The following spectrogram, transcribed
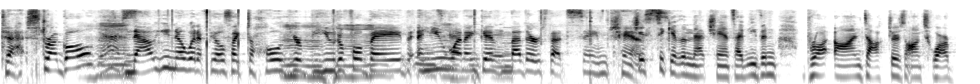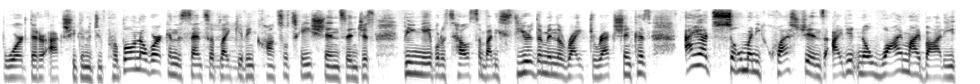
to struggle. Yes. Now you know what it feels like to hold your mm-hmm. beautiful babe, and you want to give mothers that same chance. just to give them that chance. I've even brought on doctors onto our board that are actually going to do pro bono work in the sense of like mm. giving consultations and just being able to tell somebody, steer them in the right direction. Because I had so many questions. I didn't know why my body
